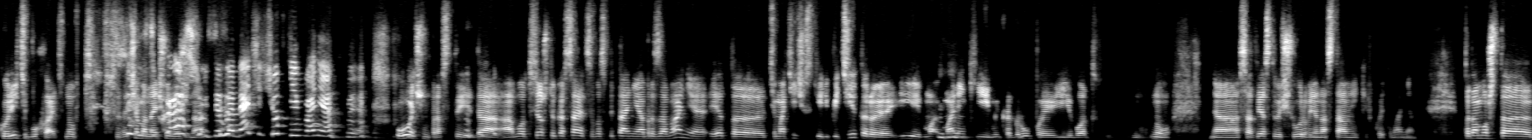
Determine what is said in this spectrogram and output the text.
курить и бухать. Ну, зачем она еще нужна? Все задачи четкие и понятные. Очень простые, да. А вот все, что касается воспитания и образования, это тематические репетиторы и маленькие микрогруппы, и вот ну, а, соответствующие уровню наставники в какой-то момент. Потому что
